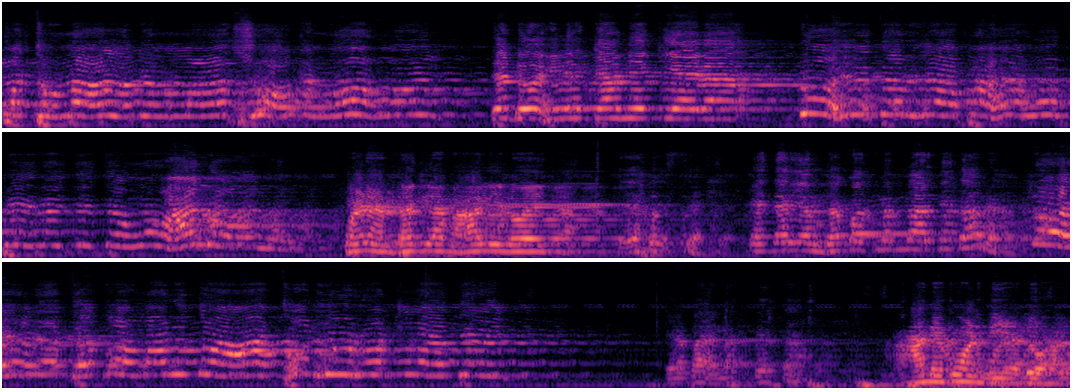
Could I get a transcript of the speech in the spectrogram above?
પથુના લગ્નમાં શોખ ન હોય. તે ડોહીને ક્યાં મેકી આવ્યા? ડોહી દરિયા પાસે ઊભી રહી તે હું હાલો હાલો. પણ આમ ઢગલામાં હાલી નો હોય. કે તારી આમ ધક્કો જ મારતી તો ને? ડોહીને ધકો મારું તો આ થોડું રોટલા દે એ બા નથી દેતા? આને કોણ દે દોહા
